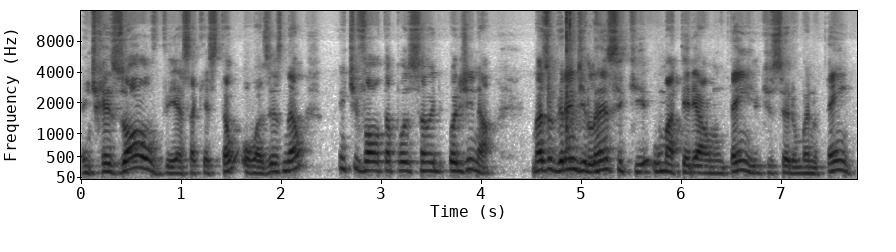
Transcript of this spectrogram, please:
a gente resolve essa questão, ou às vezes não, a gente volta à posição original. Mas o grande lance que o material não tem e que o ser humano tem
